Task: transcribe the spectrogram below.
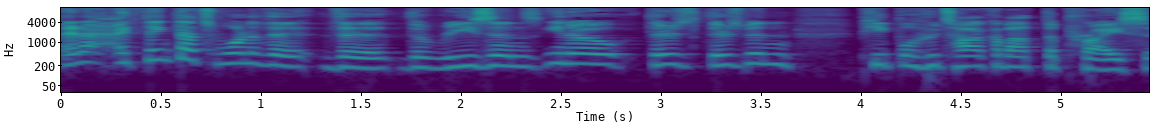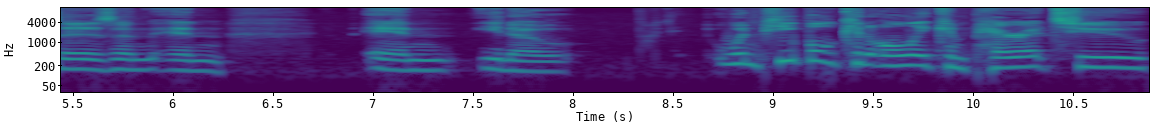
And I I think that's one of the, the, the reasons, you know, there's there's been people who talk about the prices and and and you know when people can only compare it to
